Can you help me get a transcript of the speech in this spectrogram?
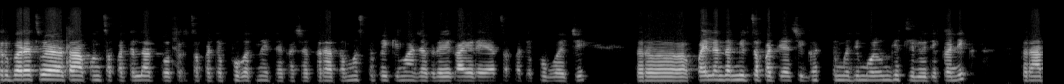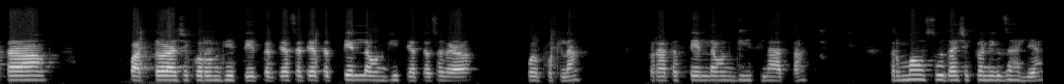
तर बऱ्याच वेळा आता आपण चपात्या लाटतो तर चपात्या फुगत नाही त्या कशा. तर आता मस्तपैकी माझ्याकडे एक आयडिया आहे चपात्या फुगवायची. तर पहिल्यांदा मी चपाती अशी घट्टमध्ये मळून घेतलेली होती कणिक. तर आता पातळ असे करून घेते. तर त्यासाठी आता तेल लावून घेते आता सगळ्या पळपुटला तर आता तेल लावून घेतला आता. तर मऊसूद अशी कणिक झाल्या.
